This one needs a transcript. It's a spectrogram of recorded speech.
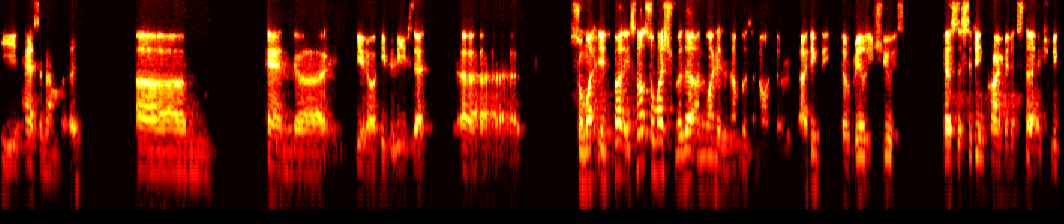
he has the numbers, um, and uh, you know he believes that uh, so much. It, it's not so much whether Anwar has the numbers or not. The, I think the real issue is does the sitting prime minister actually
